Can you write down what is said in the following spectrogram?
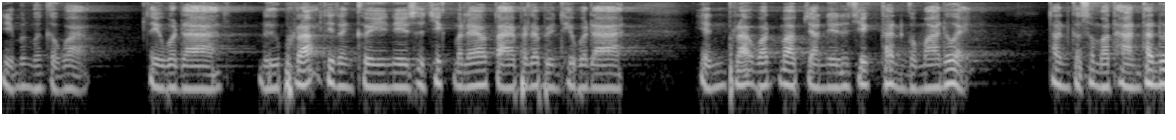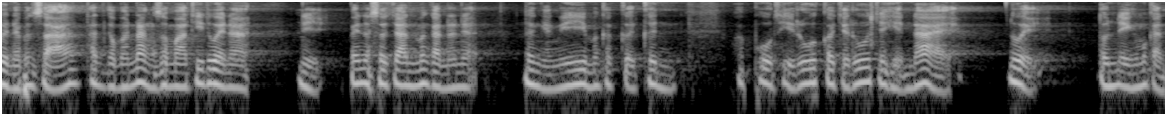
นี่มันเหมือนกับว่าเทวดาหรือพระที่ท่านเคยเนสชิกมาแล้วตายไปแล้วเป็นเทวดา เห็นพระวัดมาบจันทร์เนสชิกท่านก็มาด้วย ท่านก็สมาทานท่านด้วยในพรรษา ท่านก็มานั่งสมาธิด้วยนะ นี่เป็นอัศจรรย์เหมือนกันนะเนี่ยเรื่องอย่างนี้มันก็เกิดขึ้นผู้ที่รู้ก็จะรู้จะเห็นได้ด้วยตนเองเหมือนกัน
